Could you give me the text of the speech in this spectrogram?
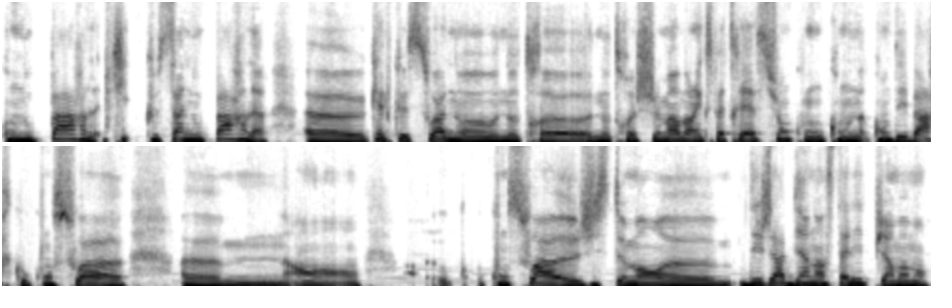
qu'on nous parle que ça nous parle quel que soit notre notre chemin dans l'expatriation qu'on qu'on débarque ou qu'on soit en qu'on soit euh, justement euh, déjà bien installé depuis un moment.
